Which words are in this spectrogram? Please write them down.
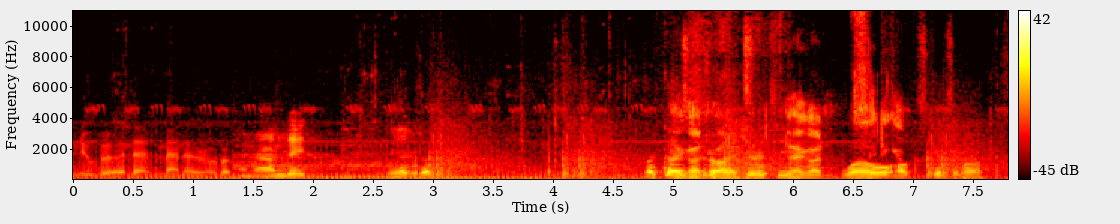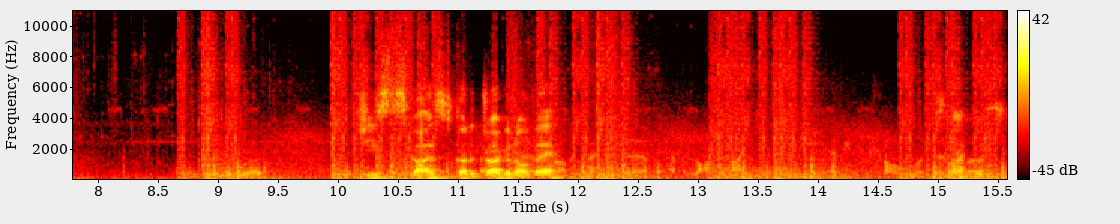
maneuver in that manner. Over. I'm dead. Yeah, drop. Right, guys, Hang on. is it opportunity? Hang on, Well, setting I'll up. just get some more. Good work. Jeez, this guy's got a Dragunov, eh? Bravo, second, uh, last night, the enemy patrol was Snipers. uh,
